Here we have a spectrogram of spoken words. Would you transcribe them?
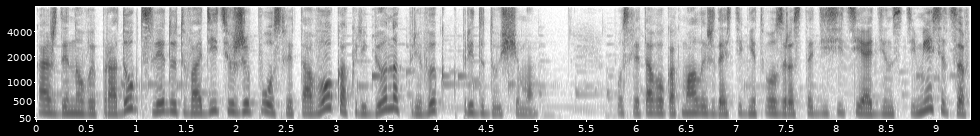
Каждый новый продукт следует вводить уже после того, как ребенок привык к предыдущему. После того, как малыш достигнет возраста 10-11 месяцев,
